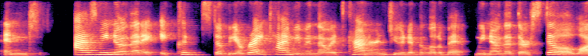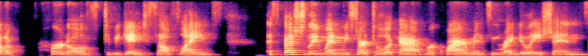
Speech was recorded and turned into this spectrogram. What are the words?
And as we know that it, it could still be a right time, even though it's counterintuitive a little bit, we know that there's still a lot of hurdles to begin to sell flights, especially when we start to look at requirements and regulations.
